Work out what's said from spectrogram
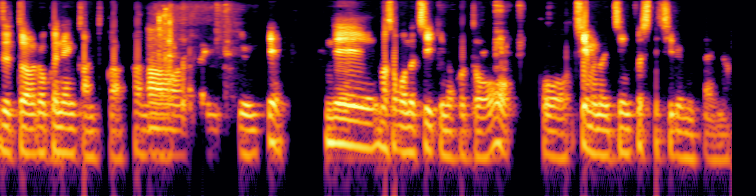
ずっと6年間とか、あの、いて、で、まあ、そこの地域のことを、こう、チームの一員として知るみたいな。っ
